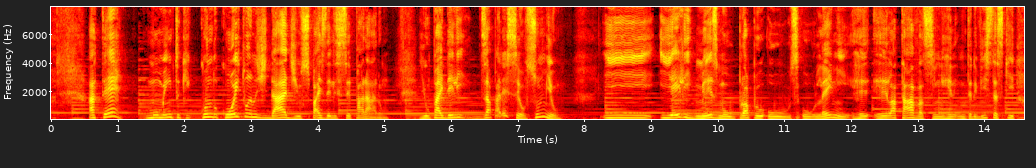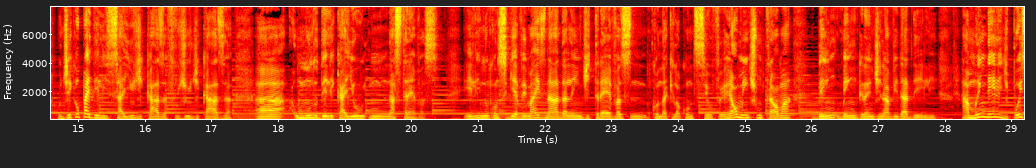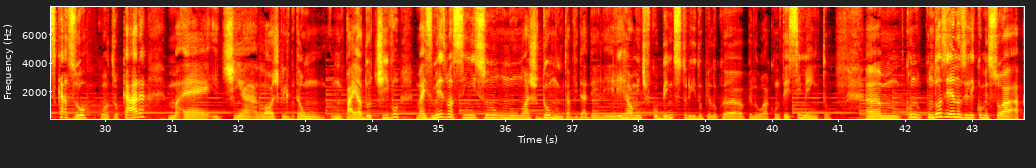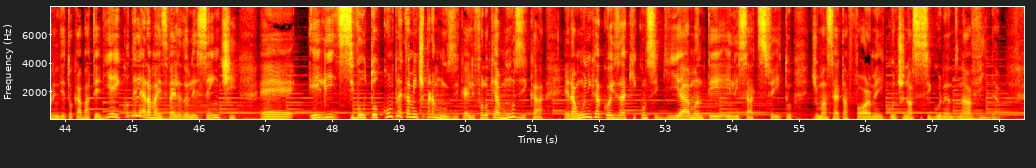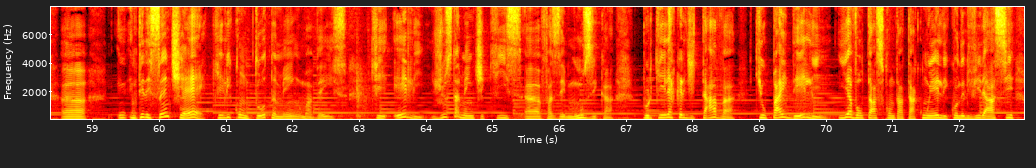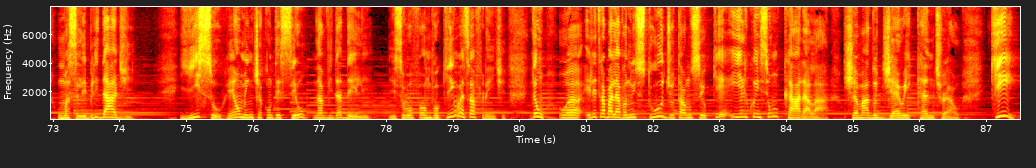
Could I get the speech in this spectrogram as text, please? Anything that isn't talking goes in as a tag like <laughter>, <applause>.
até o momento que quando com oito anos de idade os pais dele se separaram e o pai dele desapareceu, sumiu. E, e ele mesmo, o próprio o, o Lenny, re- relatava assim, em re- entrevistas que o dia que o pai dele saiu de casa, fugiu de casa, ah, o mundo dele caiu em- nas trevas. Ele não conseguia ver mais nada além de trevas quando aquilo aconteceu. Foi realmente um trauma bem, bem grande na vida dele. A mãe dele depois casou com outro cara é, e tinha, lógico, ele então um, um pai adotivo, mas mesmo assim isso não, não- não ajudou muito a vida dele. Ele realmente ficou bem destruído pelo, ah, pelo acontecimento. Ahn, com, com 12 anos ele começou a aprender a tocar bateria e quando ele era mais velho, adolescente, é, ele se voltou completamente para música. Ele falou que a música era a única coisa que conseguia manter ele satisfeito de uma certa forma e continuar se segurando na vida. In- interessante é que ele contou também uma vez que ele justamente quis ah, fazer música porque ele acreditava que o pai dele ia voltar a se contatar com ele quando ele virasse uma celebridade. E isso realmente aconteceu na vida dele. Isso eu vou falar um pouquinho mais pra frente. Então, uh, ele trabalhava no estúdio, tal, não sei o quê, e ele conheceu um cara lá, chamado Jerry Cantrell, que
